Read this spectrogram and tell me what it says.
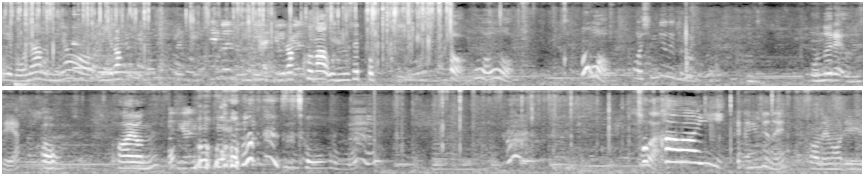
이게 뭐냐면요 미라 미라쿠마 운세 뽑기 우와, 우와, 우와. 우와, 와, 신기하게 들어있다. 오늘의 운세야? 어 과연 어? 진짜 저거로 뭐? 초카와이 약간 힘드네. 아 내 말이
